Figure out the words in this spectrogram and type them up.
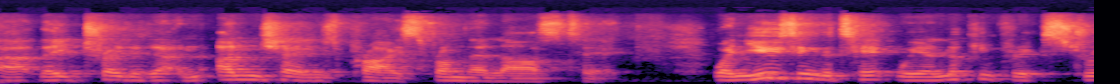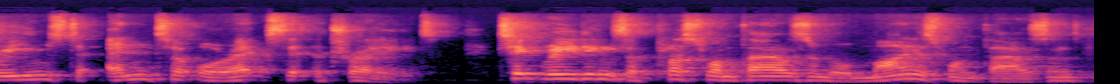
uh, they traded at an unchanged price from their last tick. When using the tick, we are looking for extremes to enter or exit a trade. Tick readings of plus 1,000 or minus 1,000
